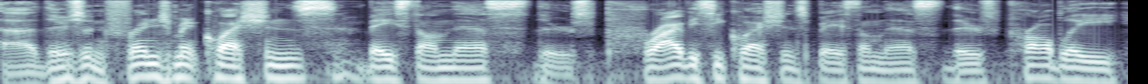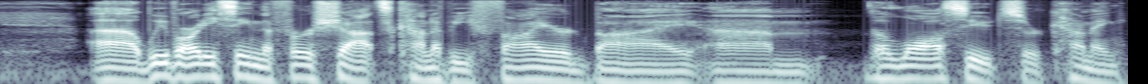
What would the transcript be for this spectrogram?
Uh, there's infringement questions based on this. There's privacy questions based on this. There's probably uh, we've already seen the first shots kind of be fired by um, the lawsuits are coming.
